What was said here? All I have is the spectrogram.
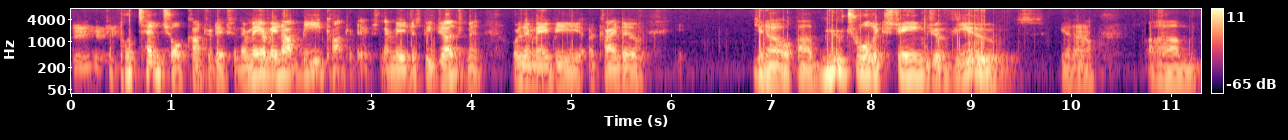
Mm-hmm. potential contradiction. There may or may not be contradiction. There may just be judgment or there may be a kind of you know mutual exchange of views you know um,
